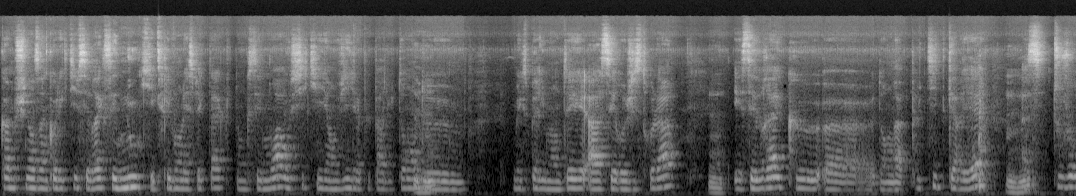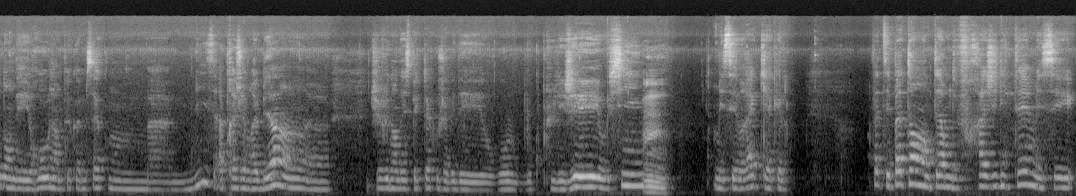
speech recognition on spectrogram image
comme je suis dans un collectif, c'est vrai que c'est nous qui écrivons les spectacles, donc c'est moi aussi qui ai envie la plupart du temps de m'expérimenter à ces registres-là. Mhm. Et c'est vrai que euh, dans ma petite carrière, Mhm. c'est toujours dans des rôles un peu comme ça qu'on m'a mise. Après, j'aimerais bien. hein, euh, j'ai joué dans des spectacles où j'avais des rôles beaucoup plus légers aussi. Hmm. Mais c'est vrai qu'il y a quelque. En fait, c'est pas tant en termes de fragilité, mais c'est.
